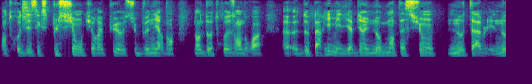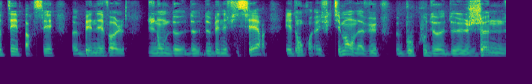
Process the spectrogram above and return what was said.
entre des expulsions qui auraient pu subvenir dans d'autres endroits de Paris, mais il y a bien une augmentation notable et notée par ces bénévoles du nombre de, de, de, bénéficiaires. Et donc, effectivement, on a vu beaucoup de, de jeunes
